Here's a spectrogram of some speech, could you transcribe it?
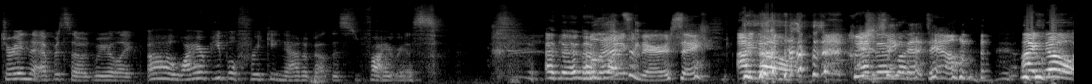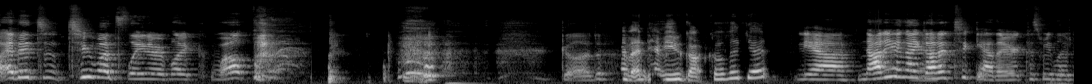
during the episode we were like, "Oh, why are people freaking out about this virus?" And then Well, I'm that's like, embarrassing. I know. we And should take like- that down. I know. And then t- 2 months later I'm like, "Well, God. Have, have you got COVID yet? Yeah, Nadia and I Yeah. got it together because we lived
